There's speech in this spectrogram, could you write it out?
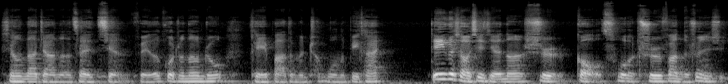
希望大家呢在减肥的过程当中可以把它们成功的避开。第一个小细节呢是搞错吃饭的顺序。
